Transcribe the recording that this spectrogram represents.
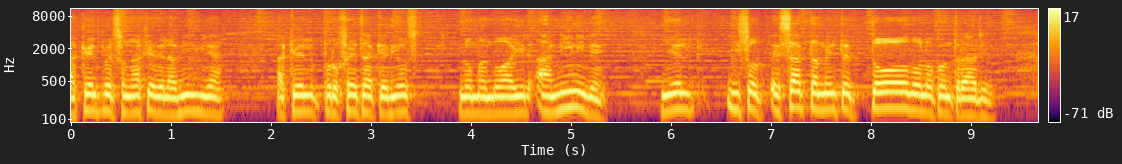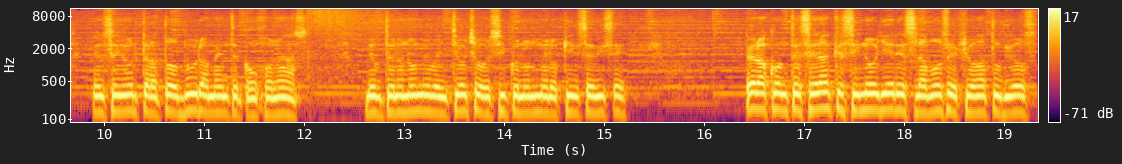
aquel personaje de la Biblia, aquel profeta que Dios lo mandó a ir a Nínive. Y él hizo exactamente todo lo contrario. El Señor trató duramente con Jonás. Deuteronomio 28, versículo número 15 dice, pero acontecerá que si no oyeres la voz de Jehová tu Dios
